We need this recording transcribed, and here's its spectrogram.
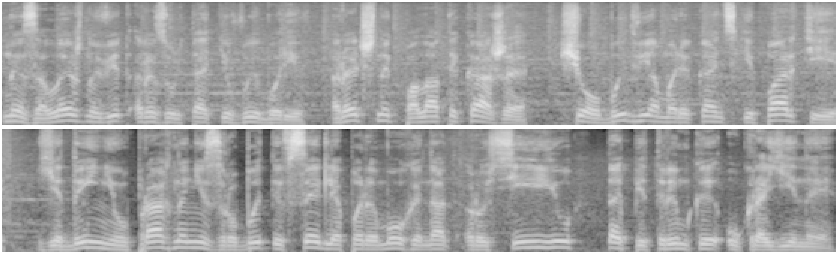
незалежно від результатів виборів. Речник палати каже, що обидві американські партії єдині у прагненні зробити все для перемоги над Росією та підтримки України.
